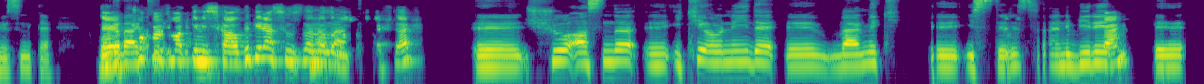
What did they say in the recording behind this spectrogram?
Kesinlikle. Burada Evet, belki çok az vaktimiz kaldı. Biraz hızlanalım Hemen. arkadaşlar. e, şu aslında e, iki örneği de e, vermek e, isteriz. Hani biri Ben e,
